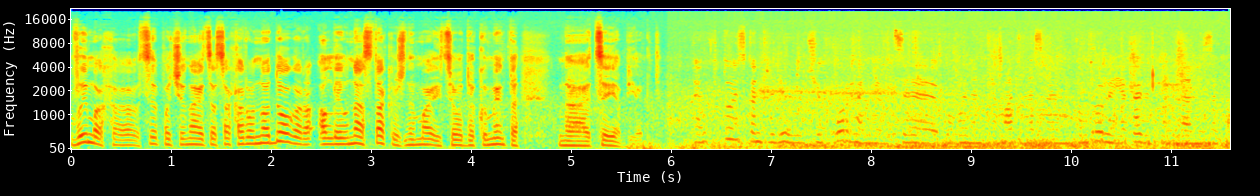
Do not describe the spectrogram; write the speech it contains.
вимог, це починається з охоронного договору, але у нас також немає цього документа на цей об'єкт. Е, Хто із контролюючих органів це повинен тримати на своєму контролі? Яка відповідальність за?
